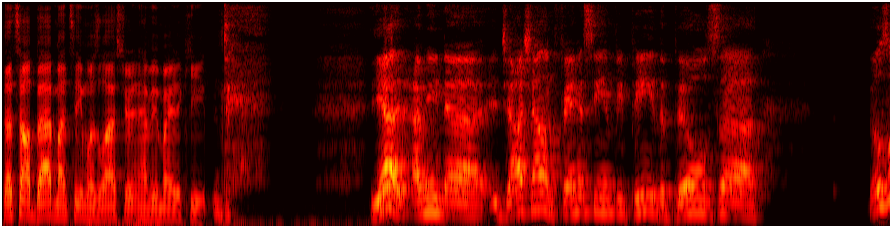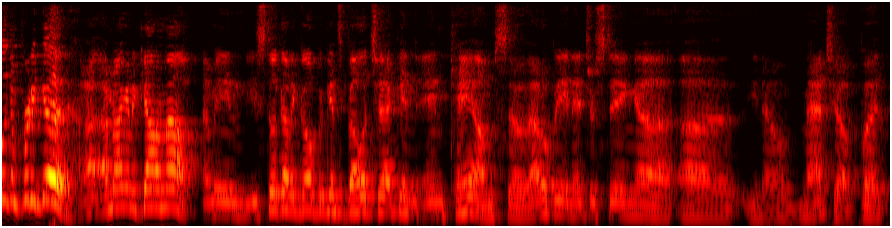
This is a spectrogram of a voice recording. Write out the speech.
That's how bad my team was last year. I didn't have anybody to keep. Yeah, I mean, uh, Josh Allen, fantasy MVP. The Bills, uh, Bills looking pretty good. I, am not going to count them out. I mean, you still got to go up against Belichick and, and Cam, so that'll be an interesting, uh, uh, you know, matchup. But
